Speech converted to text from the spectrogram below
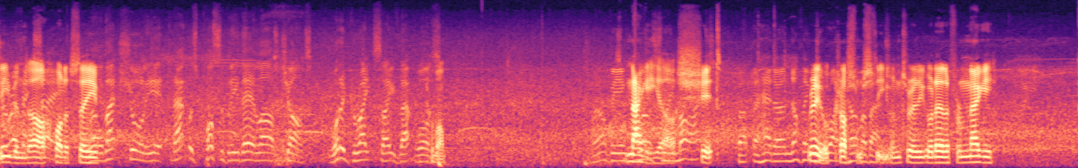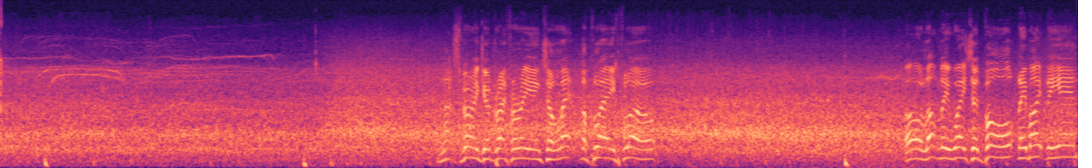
Stevens, oh, what a save. Well, that's surely it. That was possibly their last chance. What a great save that was. Come on. Well, being Nagy, oh marked, shit. Header, uh, Really good cross from about. Stevens, really good header from Nagy. And that's very good refereeing to let the play flow. Oh, lovely weighted ball. They might be in.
